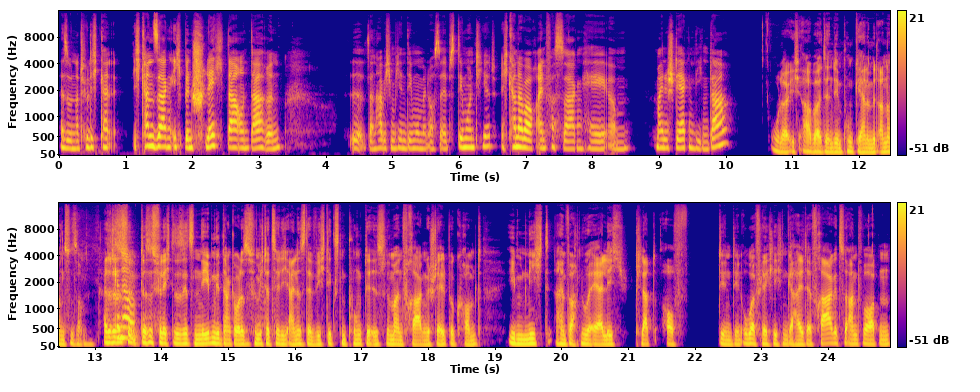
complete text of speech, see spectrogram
Also natürlich kann ich kann sagen, ich bin schlecht da und darin, dann habe ich mich in dem Moment auch selbst demontiert. Ich kann aber auch einfach sagen, hey, ähm, meine Stärken liegen da. Oder ich arbeite in dem Punkt gerne mit anderen zusammen. Also das, genau. ist, das ist vielleicht, das ist jetzt ein Nebengedanke, aber das ist für mich tatsächlich eines der wichtigsten Punkte ist, wenn man Fragen gestellt bekommt, eben nicht einfach nur ehrlich platt auf den, den oberflächlichen Gehalt der Frage zu antworten,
